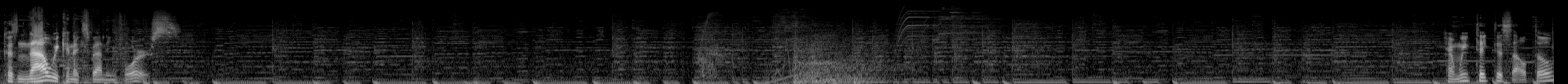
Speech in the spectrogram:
Because now we can expanding force. Can we take this out though?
